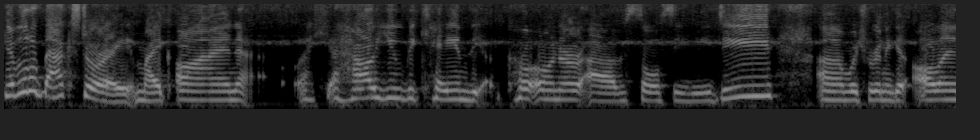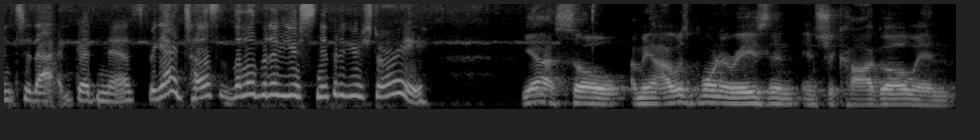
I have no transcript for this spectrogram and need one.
give a little backstory mike on how you became the co-owner of soul cbd um, which we're going to get all into that goodness but yeah tell us a little bit of your snippet of your story yeah, so I mean, I was born and raised in, in Chicago and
